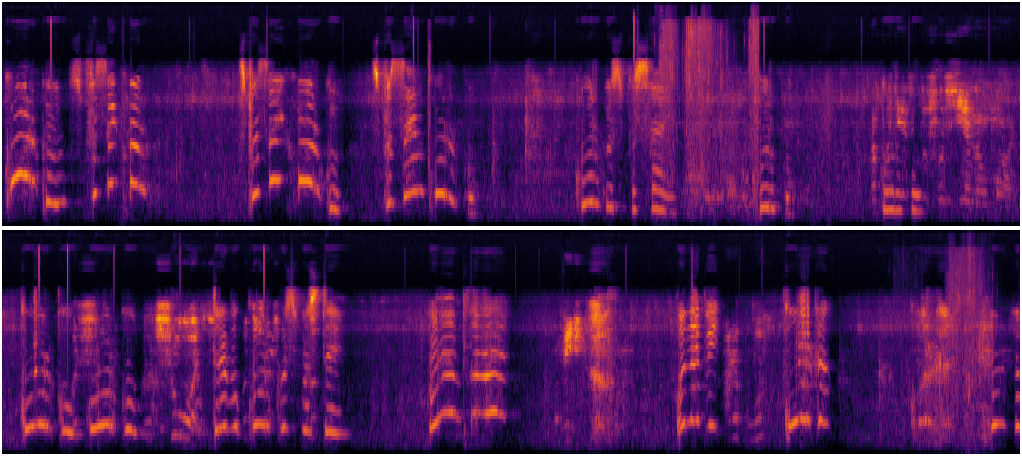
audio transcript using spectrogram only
Курку! Спасай курку! Спасай курку! Спасаем курку! Курку спасай! Курку! Нормально. Курку! Курку! Треба курку спасти! Вона пливе! Вона під... Арбуз? Курка! Курка! Курка!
